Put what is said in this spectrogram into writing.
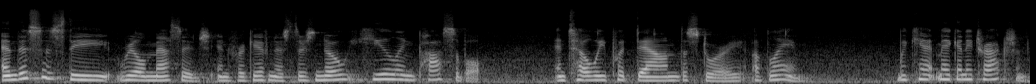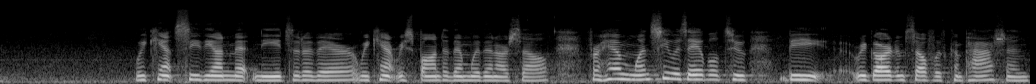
And this is the real message in forgiveness. There's no healing possible until we put down the story of blame. We can't make any traction. We can't see the unmet needs that are there. We can't respond to them within ourselves. For him, once he was able to be regard himself with compassion,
